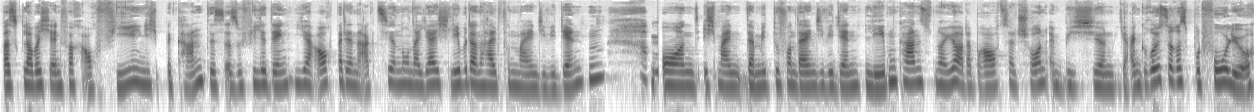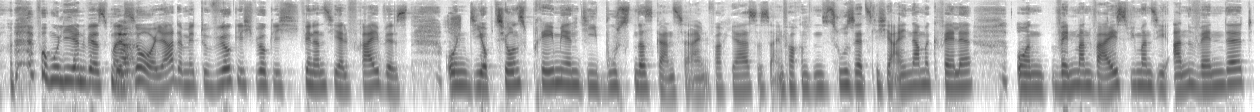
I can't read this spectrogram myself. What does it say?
was glaube ich einfach auch vielen nicht bekannt ist. Also viele denken ja auch bei den Aktien, nur, na ja, ich lebe dann halt von meinen Dividenden. Und ich meine, damit du von deinen Dividenden leben kannst, na ja, da braucht es halt schon ein bisschen, ja, ein größeres Portfolio. Formulieren wir es mal ja. so, ja, damit du wirklich, wirklich finanziell frei bist. Und die Optionsprämien, die boosten das Ganze einfach, ja. Es ist einfach eine zusätzliche Einnahmequelle. Und wenn man weiß, wie man sie anwendet,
